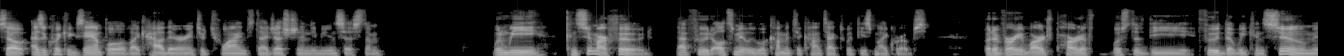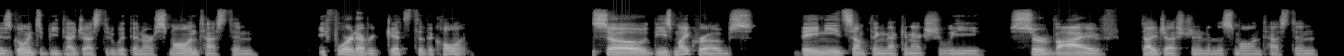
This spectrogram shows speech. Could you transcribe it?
So as a quick example of like how they're intertwined, digestion and the immune system, when we consume our food, that food ultimately will come into contact with these microbes but a very large part of most of the food that we consume is going to be digested within our small intestine before it ever gets to the colon. So these microbes, they need something that can actually survive digestion in the small intestine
